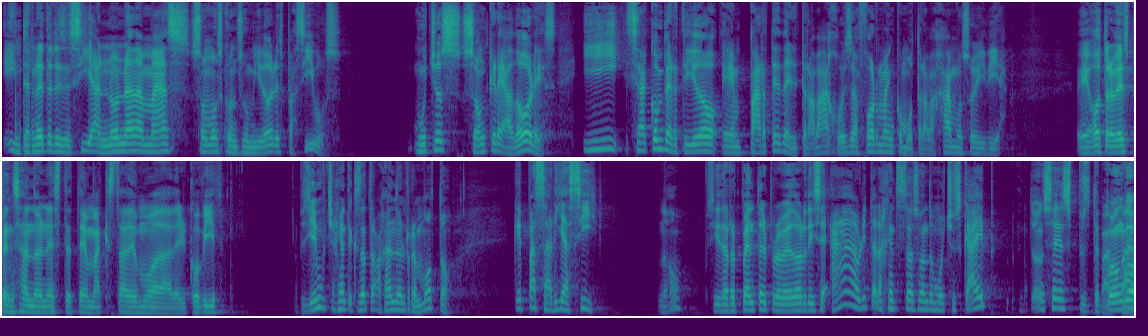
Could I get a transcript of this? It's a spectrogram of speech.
Internet les decía, no nada más somos consumidores pasivos muchos son creadores y se ha convertido en parte del trabajo, es la forma en cómo trabajamos hoy día. Eh, otra vez pensando en este tema que está de moda del COVID, pues ya hay mucha gente que está trabajando en remoto. ¿Qué pasaría si? ¿No? Si de repente el proveedor dice, ah, ahorita la gente está usando mucho Skype, entonces pues te Va pongo.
